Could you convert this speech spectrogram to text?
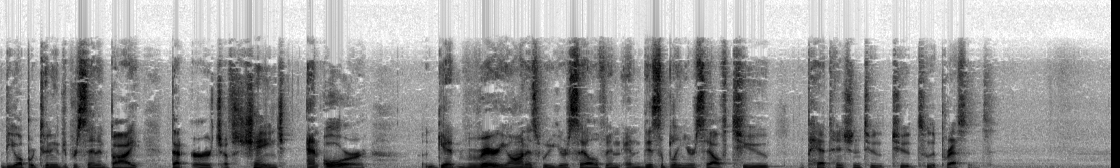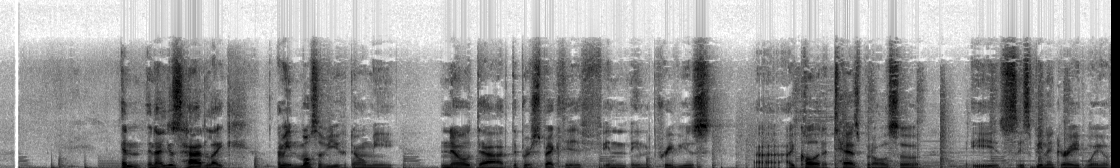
the opportunity presented by that urge of change and or get very honest with yourself and, and discipline yourself to pay attention to, to, to the present. And and I just had like I mean most of you who know me know that the perspective in in previous uh, I call it a test but also it's it's been a great way of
